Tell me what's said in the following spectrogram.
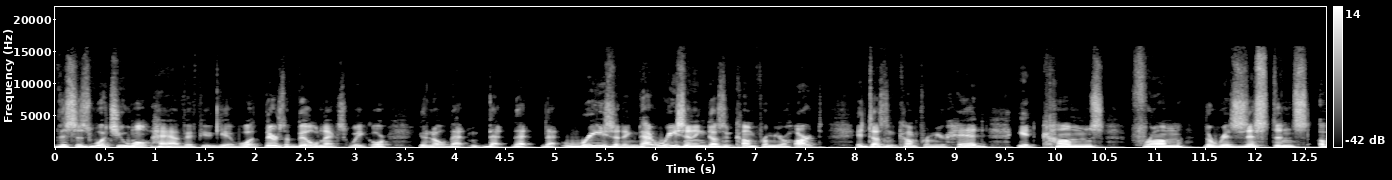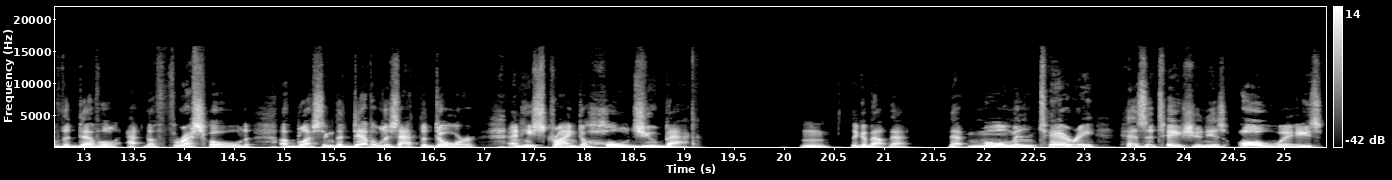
this is what you won't have if you give. What there's a bill next week or you know that that that that reasoning. That reasoning doesn't come from your heart. It doesn't come from your head. It comes from the resistance of the devil at the threshold of blessing. The devil is at the door and he's trying to hold you back. Mm, think about that that momentary hesitation is always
